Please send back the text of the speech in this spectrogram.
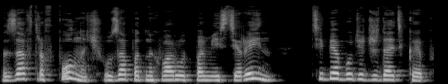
Завтра в полночь у западных ворот поместья Рейн тебя будет ждать Кэп».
